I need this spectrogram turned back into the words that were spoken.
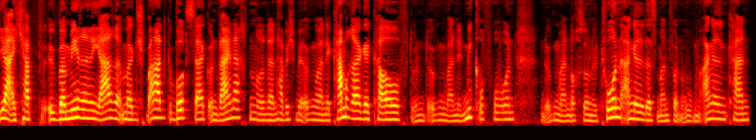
Ja, ich habe über mehrere Jahre immer gespart, Geburtstag und Weihnachten und dann habe ich mir irgendwann eine Kamera gekauft und irgendwann ein Mikrofon und irgendwann noch so eine Tonangel, dass man von oben angeln kann.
